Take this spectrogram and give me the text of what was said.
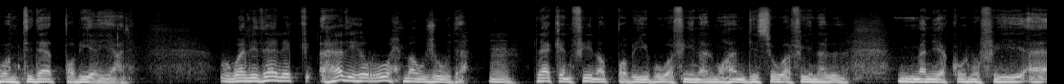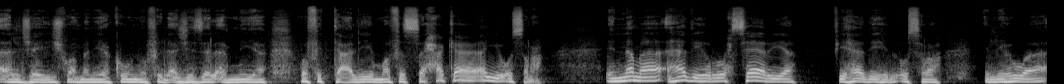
هو امتداد طبيعي يعني. ولذلك هذه الروح موجودة. لكن فينا الطبيب وفينا المهندس وفينا من يكون في الجيش ومن يكون في الأجهزة الأمنية وفي التعليم وفي الصحة كأي أسرة. إنما هذه الروح سارية في هذه الأسرة اللي هو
